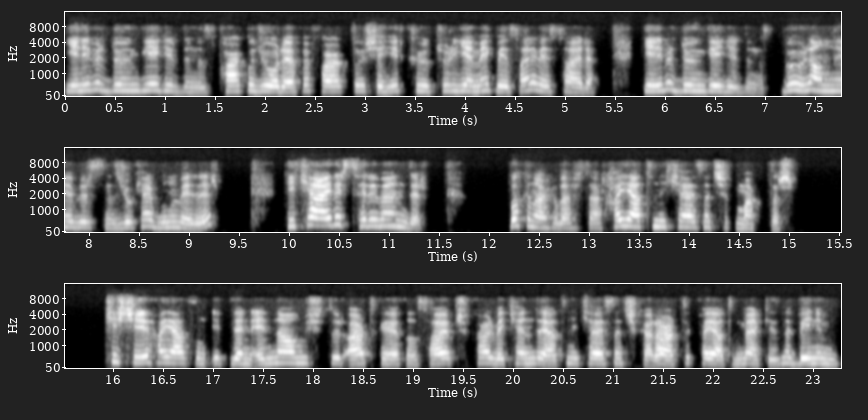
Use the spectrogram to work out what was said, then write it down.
yeni bir döngüye girdiniz. Farklı coğrafya, farklı şehir, kültür, yemek vesaire vesaire. Yeni bir döngüye girdiniz. Böyle anlayabilirsiniz. Joker bunu verir. Hikayedir, serüvendir. Bakın arkadaşlar, hayatın hikayesine çıkmaktır. Kişi hayatın iplerini eline almıştır, artık hayatına sahip çıkar ve kendi hayatın hikayesine çıkar. Artık hayatın merkezinde benim,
